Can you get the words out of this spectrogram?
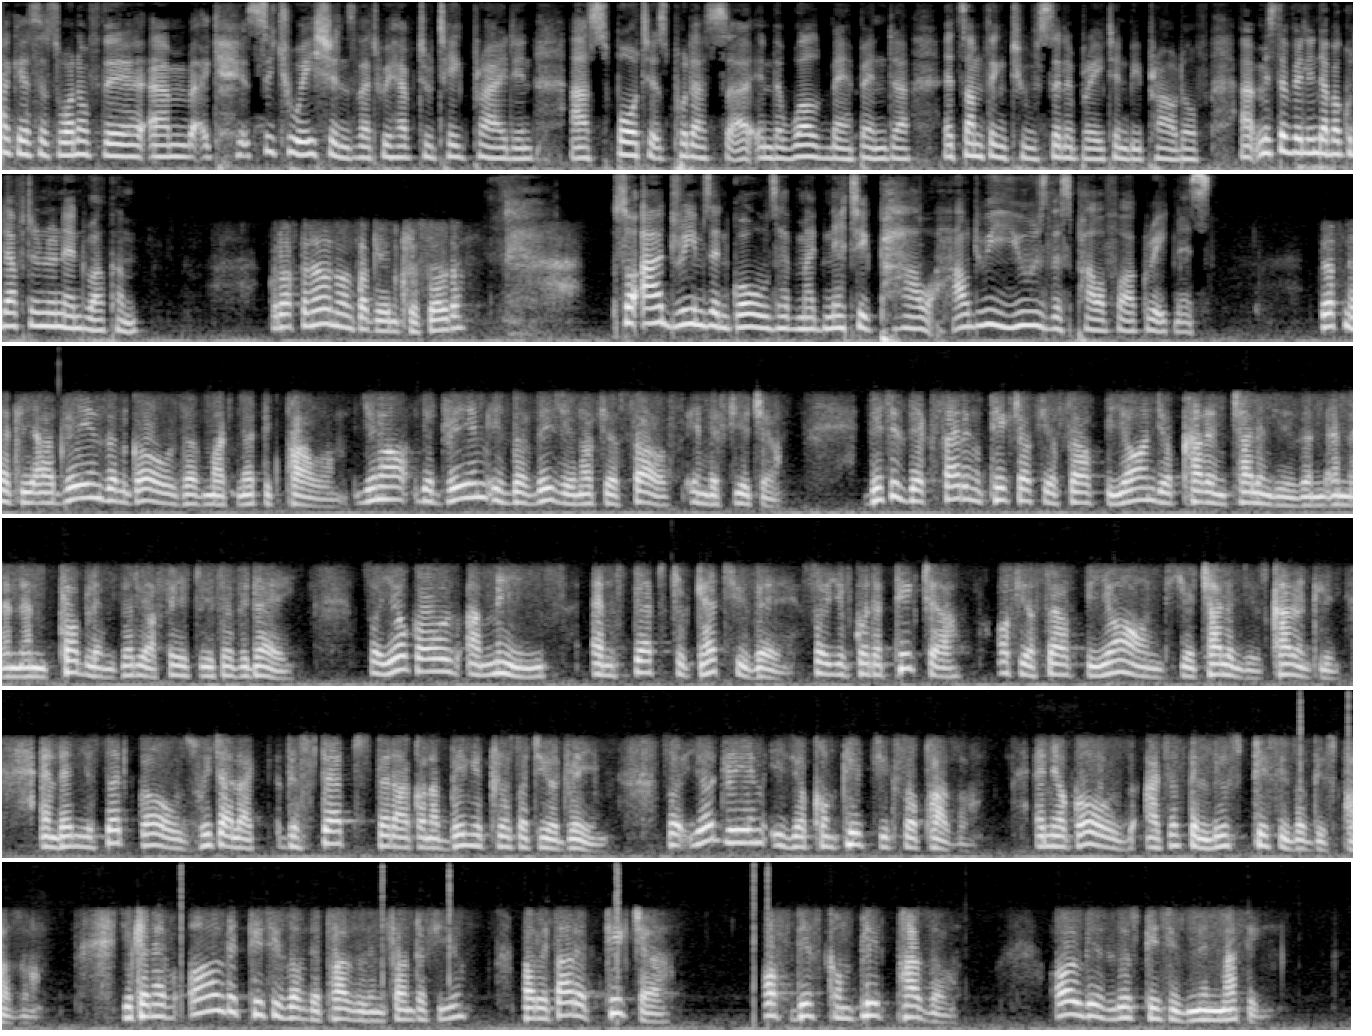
I guess it's one of the um, situations that we have to take pride in. Our sport has put us uh, in the world map, and uh, it's something to celebrate and be proud of. Uh, Mr. Veli Ndaba, good afternoon and welcome. Good afternoon once again, Griselda. So, our dreams and goals have magnetic power. How do we use this power for our greatness? Definitely, our dreams and goals have magnetic power. You know, your dream is the vision of yourself in the future. This is the exciting picture of yourself beyond your current challenges and, and, and, and problems that you are faced with every day. So your goals are means and steps to get you there. So you've got a picture of yourself beyond your challenges currently. And then you set goals which are like the steps that are going to bring you closer to your dream. So your dream is your complete jigsaw puzzle. And your goals are just the loose pieces of this puzzle. You can have all the pieces of the puzzle in front of you, but without a picture of this complete puzzle, all these loose pieces mean nothing.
